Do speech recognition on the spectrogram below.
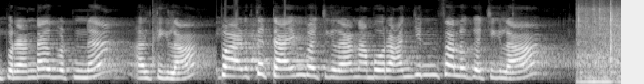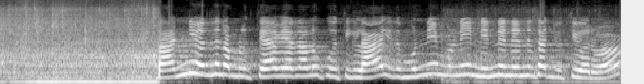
இப்போ ரெண்டாவது பட்டனை அழுத்திக்கலாம். இப்போ அடுத்த டைம் வச்சுக்கலாம். நம்ம ஒரு அஞ்சு நிமிஷம் அளவுக்கு வச்சுக்கலாம். தண்ணி வந்து நம்மளுக்கு தேவையான அளவுக்கு ஊற்றிக்கலாம் இது முன்னே முன்னே நின்று நின்று தான் சுற்றி வரும்.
